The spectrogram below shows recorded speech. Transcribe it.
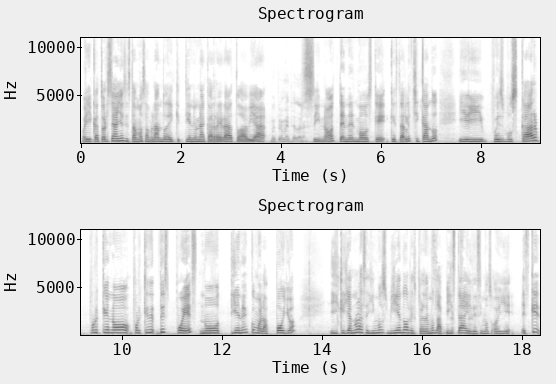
Oye, 14 años estamos hablando de que tiene una carrera todavía muy prometedora. Si no, tenemos que, que estarle checando y, pues buscar por qué no, por qué después no tienen como el apoyo y que ya no la seguimos viendo, les perdemos la la pista y decimos, oye, es que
